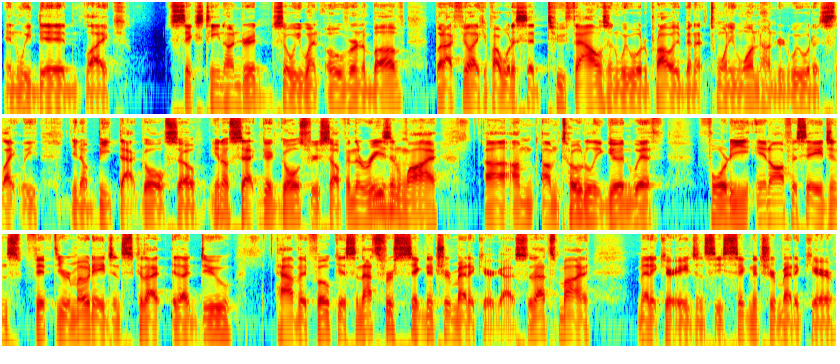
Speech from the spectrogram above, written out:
and we did like 1600 so we went over and above. But i feel like if i would have said 2000 we would have probably been at 2100 we would have slightly you know beat that goal. So you know set good goals for yourself. And the reason why uh, i'm i'm totally good with 40 in-office agents 50 remote agents because i i do have a focus and that's for signature medicare guys. So that's my medicare agency signature medicare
